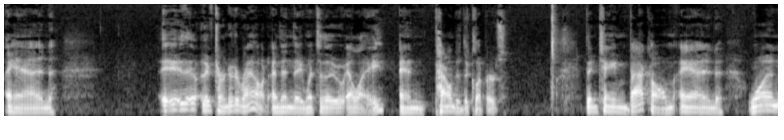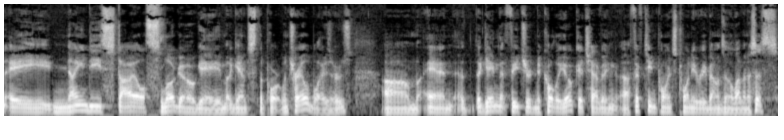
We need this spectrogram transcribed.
and it, they've turned it around. And then they went to the L.A. and pounded the Clippers. Then came back home and won a 90s style sluggo game against the Portland Trailblazers. Um, and the game that featured Nikola Jokic having uh, 15 points, 20 rebounds, and 11 assists.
